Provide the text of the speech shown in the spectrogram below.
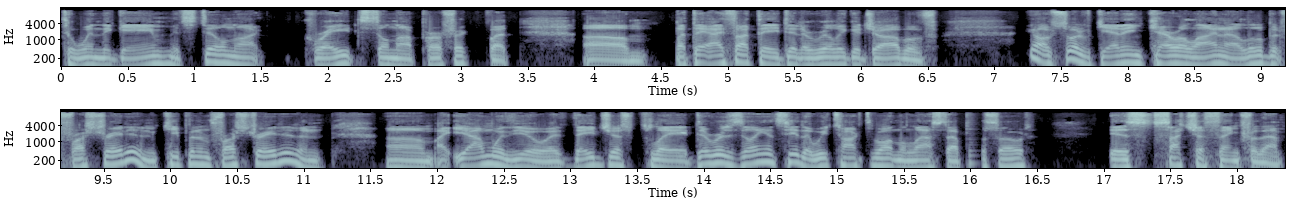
to win the game. It's still not great, still not perfect, but, um, but they, I thought they did a really good job of, you know, I'm sort of getting Carolina a little bit frustrated and keeping them frustrated. And um, I, yeah, I'm with you. They just played the resiliency that we talked about in the last episode is such a thing for them.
